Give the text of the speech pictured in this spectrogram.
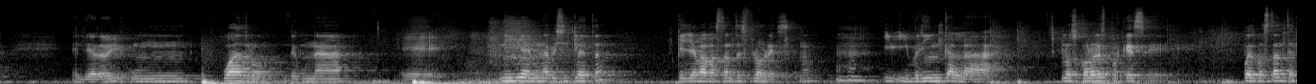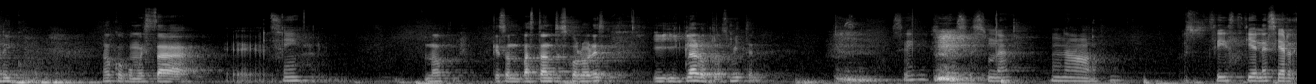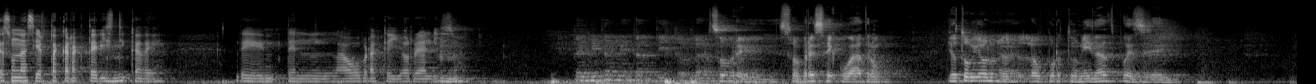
el día de hoy, un cuadro de una eh, niña en una bicicleta que lleva bastantes flores, ¿no? Y, y brinca la, los colores porque es eh, pues bastante rico, ¿no? Co- Como esta, eh, Sí, ¿no? Que son bastantes colores y, y claro, transmiten. Sí, sí, es una, pues, sí tiene cier- es una cierta característica de, de, de la obra que yo realizo. Permítanme tantito hablar sobre, sobre ese cuadro. Yo tuve la, la oportunidad pues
